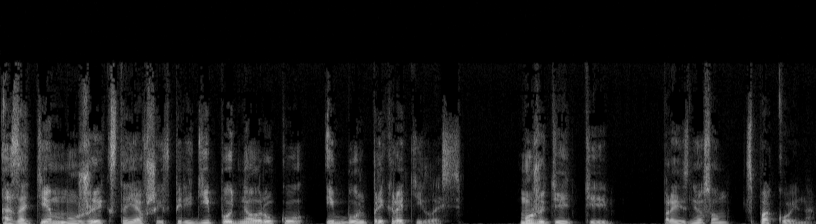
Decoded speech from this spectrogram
А затем мужик, стоявший впереди, поднял руку, и боль прекратилась. «Можете идти», – произнес он спокойно.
